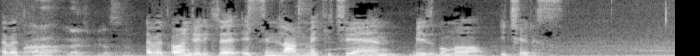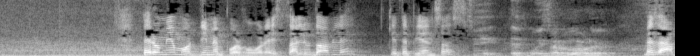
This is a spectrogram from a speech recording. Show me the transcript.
Evet. Para la inspiración. Evet öncelikle esinlenmek için biz bunu içeriz. Pero mi amor dime por favor es saludable? ¿Qué te piensas? Sí, es muy saludable. Mesela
